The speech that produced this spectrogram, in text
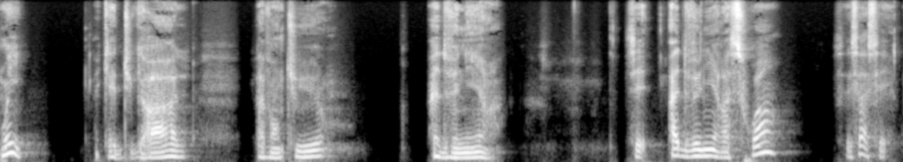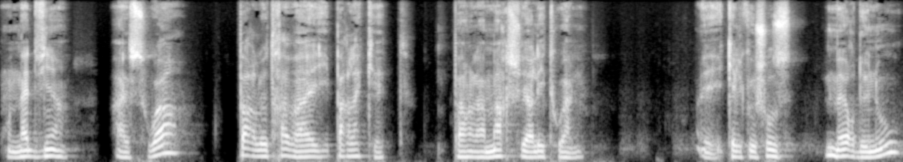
Oui. La quête du Graal, l'aventure, advenir. C'est advenir à soi. C'est ça, c'est on advient à soi par le travail, par la quête par la marche vers l'étoile. Et quelque chose meurt de nous,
